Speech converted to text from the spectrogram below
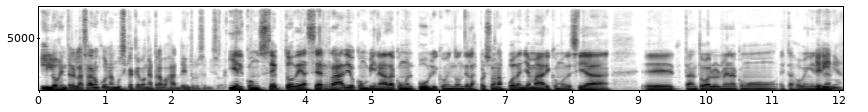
y los entrelazaron con la música que van a trabajar dentro de esa emisora. Y el concepto de hacer radio combinada con el público, en donde las personas puedan llamar y como decía eh, tanto Álvaro Mena como esta joven Irina.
